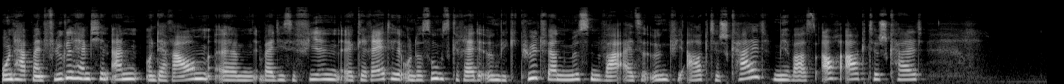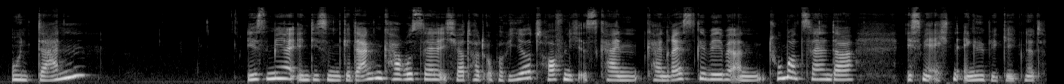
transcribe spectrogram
und habe mein Flügelhemdchen an und der Raum, ähm, weil diese vielen äh, Geräte, Untersuchungsgeräte irgendwie gekühlt werden müssen, war also irgendwie arktisch kalt. Mir war es auch arktisch kalt. Und dann ist mir in diesem Gedankenkarussell, ich werde heute operiert, hoffentlich ist kein, kein Restgewebe an Tumorzellen da, ist mir echt ein Engel begegnet.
